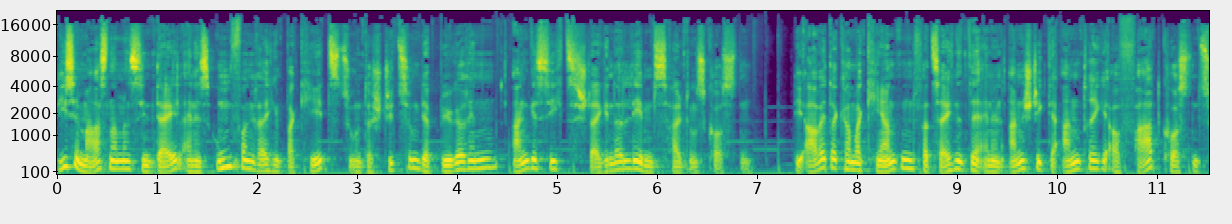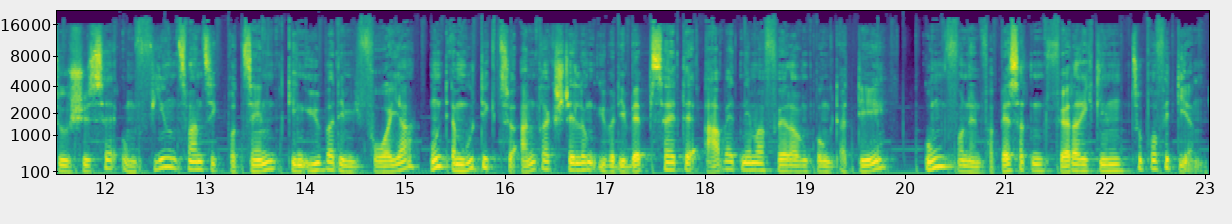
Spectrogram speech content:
Diese Maßnahmen sind Teil eines umfangreichen Pakets zur Unterstützung der Bürgerinnen angesichts steigender Lebenshaltungskosten. Die Arbeiterkammer Kärnten verzeichnete einen Anstieg der Anträge auf Fahrtkostenzuschüsse um 24 Prozent gegenüber dem Vorjahr und ermutigt zur Antragstellung über die Webseite arbeitnehmerförderung.at, um von den verbesserten Förderrichtlinien zu profitieren.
